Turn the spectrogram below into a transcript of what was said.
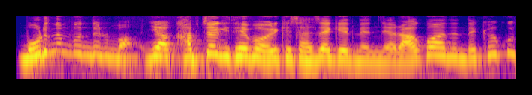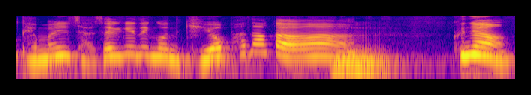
모르는 분들은 막 야 갑자기 대만 왜 이렇게 잘 살게 됐냐라고 하는데 결국 대만이 잘 살게 된 건 기업 하나가 음. 그냥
